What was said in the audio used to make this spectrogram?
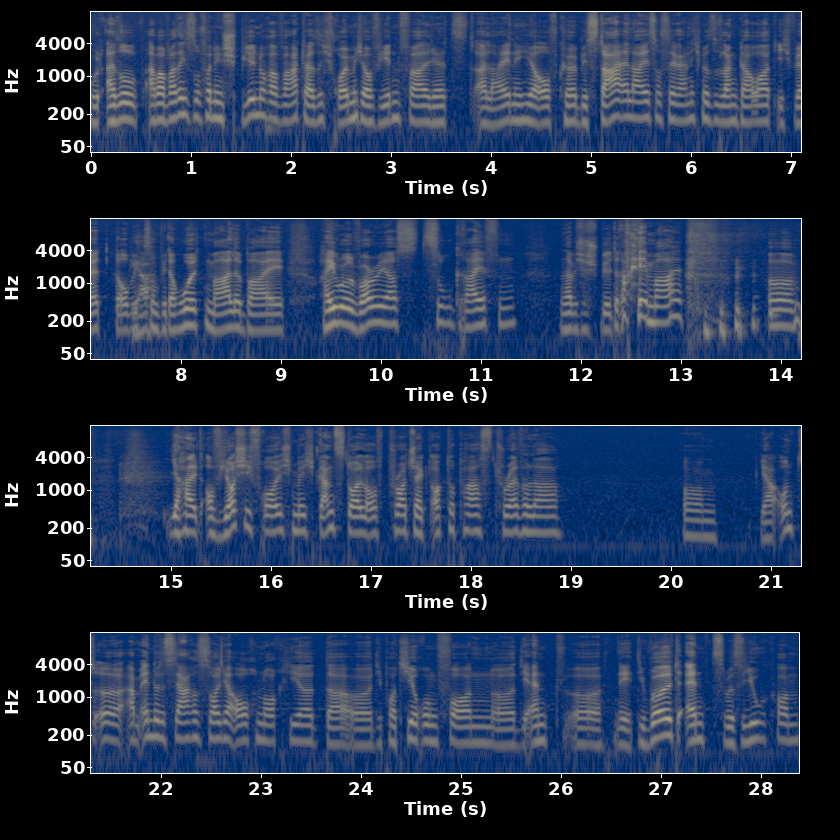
Gut, also, aber was ich so von den Spielen noch erwarte, also ich freue mich auf jeden Fall jetzt alleine hier auf Kirby Star Allies, was ja gar nicht mehr so lang dauert. Ich werde, glaube ich, Ja. zum wiederholten Male bei Hyrule Warriors zugreifen. Dann habe ich das Spiel dreimal. ähm, ja, halt auf Yoshi freue ich mich, ganz doll auf Project Octopath Traveler. Ähm, ja, und äh, am Ende des Jahres soll ja auch noch hier da äh, die Portierung von äh, die End, äh, nee, die World Ends with You kommen.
